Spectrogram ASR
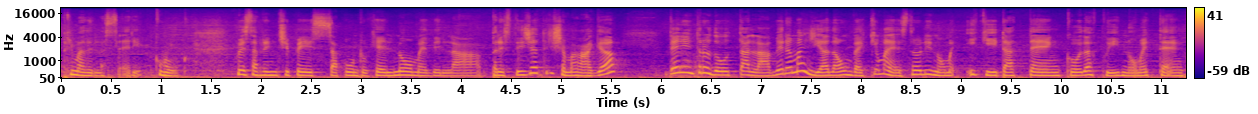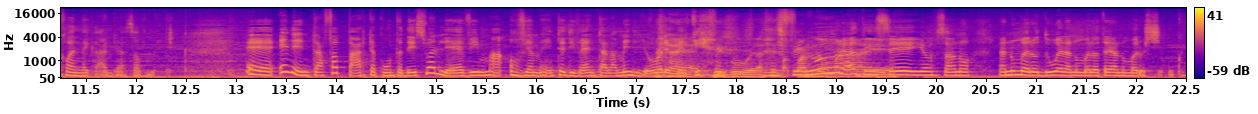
prima della serie. Comunque, questa principessa, appunto, che è il nome della prestigiatrice maga, viene introdotta alla vera magia da un vecchio maestro di nome Ikita Tenko, da qui il nome Tenko and the Guardians of Magic. Ed entra a far parte appunto dei suoi allievi, ma ovviamente diventa la migliore Eh, perché figurati, figurati se io sono la numero 2, la numero 3, la numero 5.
